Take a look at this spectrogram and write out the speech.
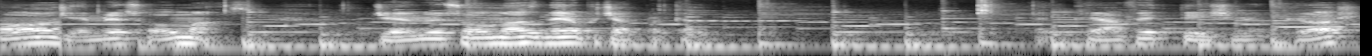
Aa, Cemres olmaz. Cemres olmaz ne yapacak bakalım. Kıyafet değişimi yapıyor.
